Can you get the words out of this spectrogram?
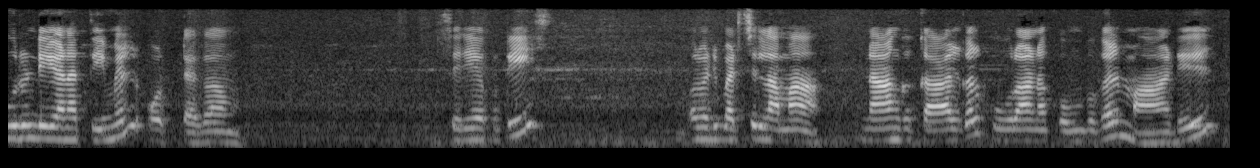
உருண்டையான திமிழ் ஒட்டகம். சரியா குட்டீஸ்? ஒரு வாட்டி படிச்சிடலாமா? நான்கு கால்கள் கூரான கொம்புகள் மாடு.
